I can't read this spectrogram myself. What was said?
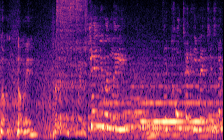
Not, not me. Genuinely, the content he makes is like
